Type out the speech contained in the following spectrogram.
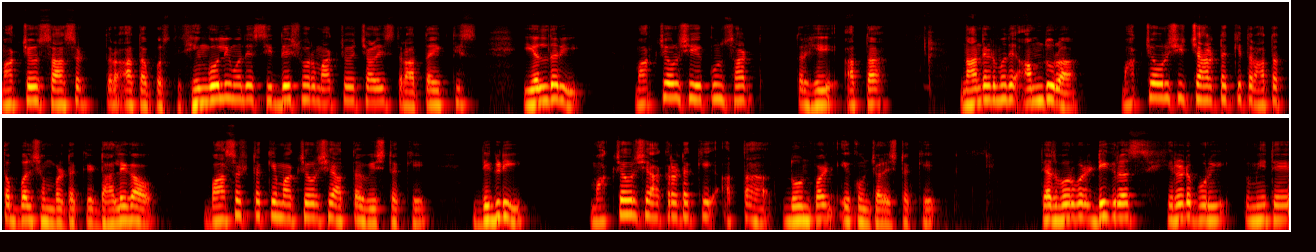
मागच्या वेळेस सहासष्ट तर आता पस्तीस. हिंगोलीमध्ये सिद्धेश्वर मागच्या वेळेस चाळीस तर आता एकतीस. येलदरी मागच्या वर्षी एकोणसाठ तर हे आता नांदेडमध्ये अमदुरा मागच्या वर्षी चार टक्के तर आता तब्बल शंभर टक्के. ढालेगाव बासष्ट टक्के मागच्या वर्षी आत्ता वीस टक्के. दिगडी मागच्या वर्षी अकरा टक्के आत्ता दोन पॉईंट एकोणचाळीस टक्के. त्याचबरोबर डिग्रस हिरडपुरी तुम्ही ते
